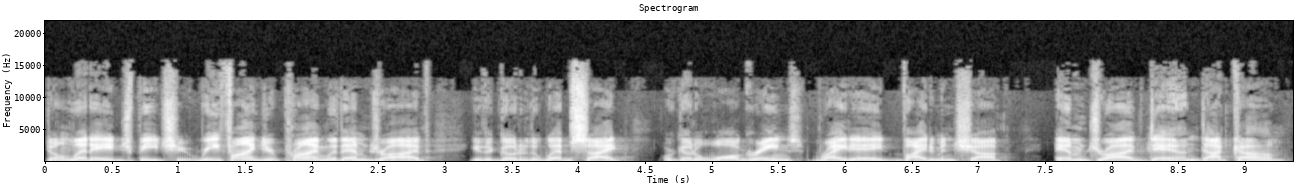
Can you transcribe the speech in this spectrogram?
Don't let age beat you. Refind your prime with M Drive. Either go to the website or go to Walgreens, Rite Aid, Vitamin Shoppe, mdrivedan.com.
